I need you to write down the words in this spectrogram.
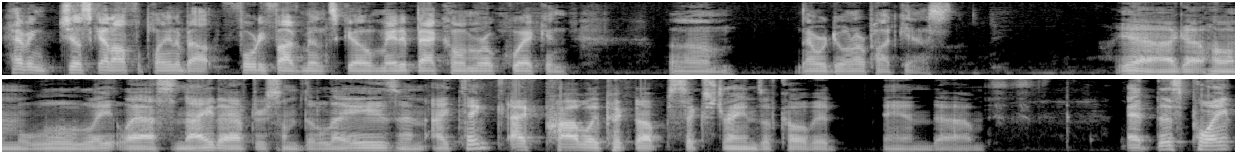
having just got off the plane about forty five minutes ago. Made it back home real quick, and um, now we're doing our podcast. Yeah, I got home a little late last night after some delays, and I think I've probably picked up six strains of COVID. And um, at this point,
